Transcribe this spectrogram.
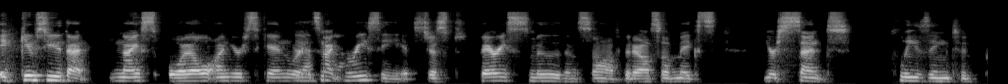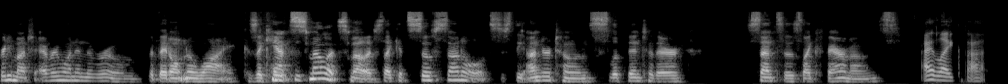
it gives you that nice oil on your skin where Yeah. it's not greasy, it's just very smooth and soft, but it also makes your scent pleasing to pretty much everyone in the room, but they don't know why because they can't smell it, smell it. It's like it's so subtle. It's just the undertones slip into their senses like pheromones. I like that.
